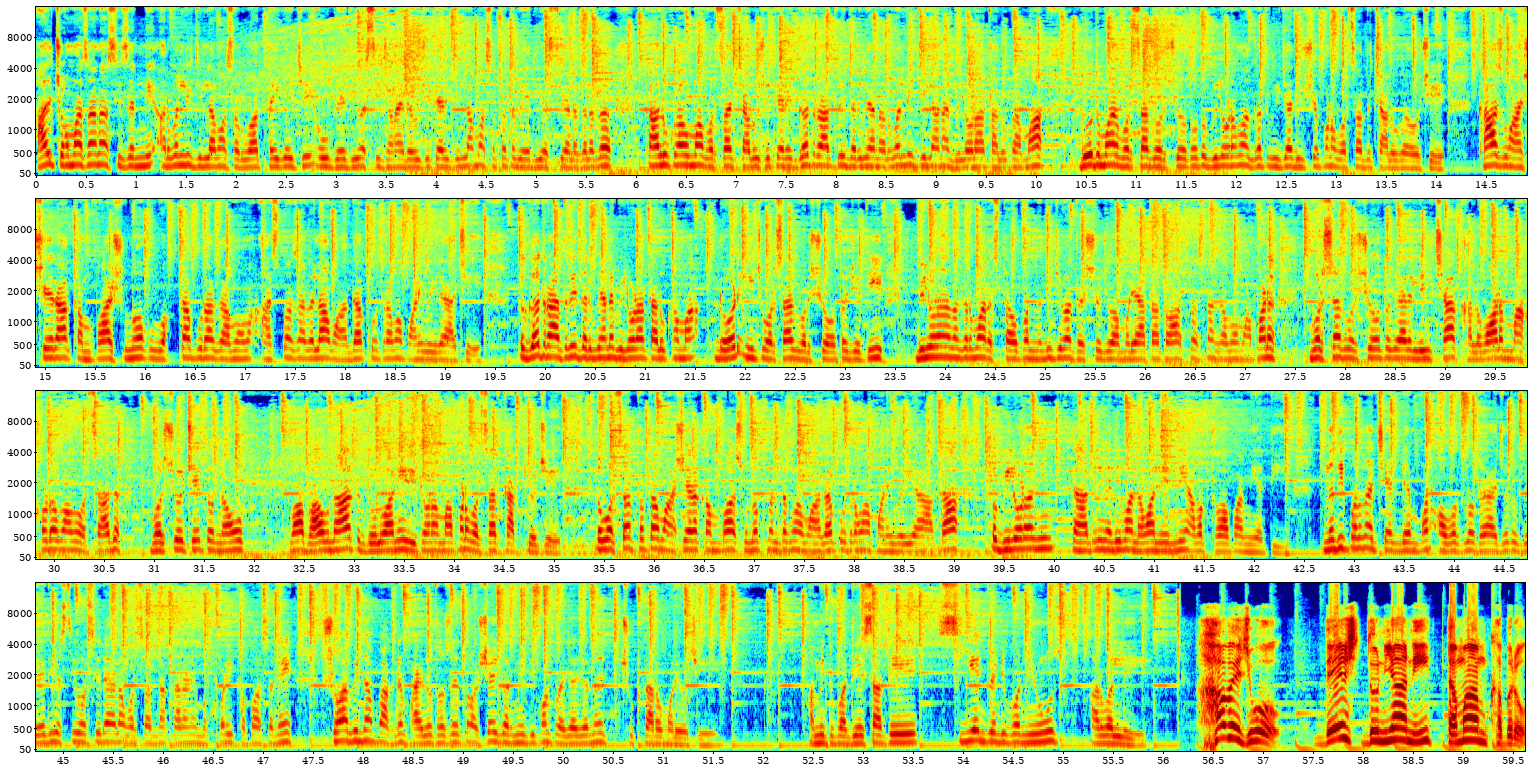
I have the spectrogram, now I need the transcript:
હાલ ચોમાસાના સિઝનની અરવલ્લી જિલ્લામાં શરૂઆત થઈ ગઈ છે એવું બે દિવસથી જણાઈ રહ્યું છે. ત્યારે જિલ્લામાં સતત બે દિવસથી અલગ અલગ તાલુકાઓમાં વરસાદ ચાલુ છે. ત્યારે ગત રાત્રિ દરમિયાન અરવલ્લી જિલ્લાના ભિલોડા તાલુકામાં ધોધમાર વરસાદ વરસ્યો હતો. તો ભિલોડામાં ગત બીજા દિવસે પણ વરસાદ ચાલુ રહ્યો છે. ખાસ વાંશેરા કંપા, શુનોક, વક્તાપુરા ગામોમાં આસપાસ આવેલા વાંધા કોતરામાં પાણી વહી રહ્યા છે. તો ગત રાત્રિ દરમિયાન ભિલોડા તાલુકામાં દોઢ ઇંચ વરસાદ વરસ્યો હતો. જેથી ભિલોડા નગરમાં રસ્તાઓ પર નદી જેવા દ્રશ્યો જોવા મળ્યા હતા. તો આસપાસના ગામોમાં પણ વરસાદ વરસ્યો હતો. ત્યારે લીલછા, ખલવાડ માખોડોમાં વરસાદ વરસ્યો છે તો નવમાં ભાવનાથ ધોલવાની રીટોણામાં પણ વરસાદ કાપ્યો છે. તો વરસાદ થતાં માશિયારા કંભા સુલભ પંથકમાં માધાકોતરામાં પાણી વહ્યા હતા. તો ભિલોડાની ધાત્રી નદીમાં નવા નીરની આવક થવા પામી હતી. નદી પરના ચેક ડેમ પણ ઓવરફ્લો થયા છે. તો બે દિવસથી વરસી રહેલા વરસાદના કારણે મગફળી, કપાસ અને સોયાબીનના પાકને ફાયદો થશે તો અસહ્ય ગરમીથી પણ પ્રજાજનોને છુટકારો મળ્યો છે. અમિત ઉપાધ્યાય સાથે CN twenty four news Aravalli. હવે જુઓ, દેશ દુનિયાની તમામ ખબરો.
